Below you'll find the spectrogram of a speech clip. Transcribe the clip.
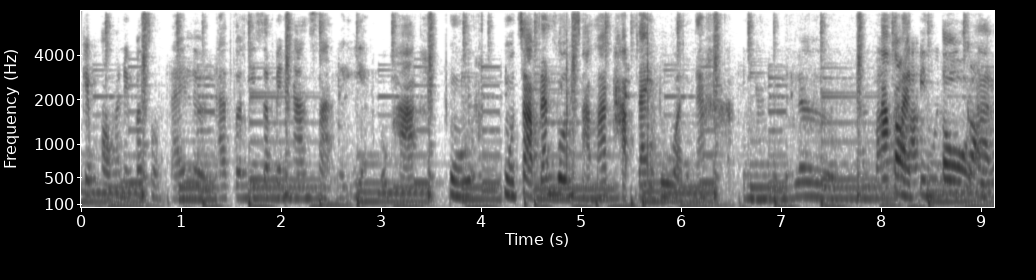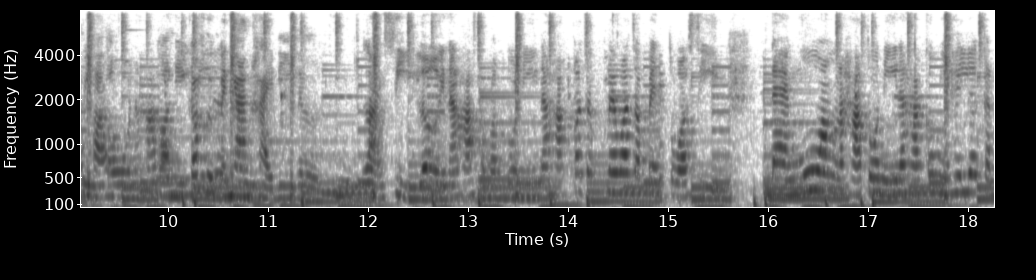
เก็บของอเนกประสงค์ได้เลยนะคะตัวนี้จะเป็นงานสารละเอียดลูกค้าหูหูจับด้านบนสามารถพับได้ด้วยนะคะ เป็นงานแบบนี้เลยผ้าไหมปิ่นโตกล่องนะลูปิ่กนค้าโตนะคะตอนนี้ก็คือเป็นงานขายดีเลย หลายสีเลยนะคะสำหรับตัวนี้นะคะก็จะไม่ว่าจะเป็นตัวสีแดงม่วงนะคะ ตัวนี้นะคะก็มีให้เลือกกัน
